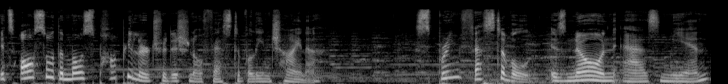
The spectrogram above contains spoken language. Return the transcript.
It's also the most popular traditional festival in China. Spring Festival is known as Nian.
